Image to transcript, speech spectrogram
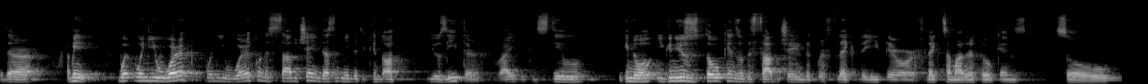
There, are, I mean, when, when you work when you work on a sub chain, doesn't mean that you cannot use Ether, right? You can still you can you can use tokens on the sub chain that reflect the Ether or reflect some other tokens. So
